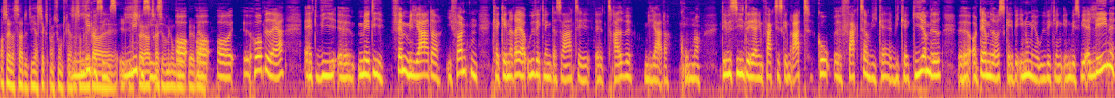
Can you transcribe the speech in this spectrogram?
Og så ellers så er det de her seks pensionskasser, som lige ligger præcis, et lige større præcis. 60 millioner og, hver. Og, og øh, håbet er, at vi øh, med de 5 milliarder i fonden kan generere udvikling, der svarer til øh, 30 milliarder kroner. Det vil sige, at det er en, faktisk en ret god øh, faktor, vi kan, vi kan give med, øh, og dermed også skabe endnu mere udvikling, end hvis vi alene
